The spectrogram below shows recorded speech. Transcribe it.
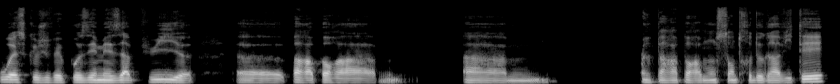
Ou est-ce que je vais poser mes appuis euh, par rapport à, à euh, par rapport à mon centre de gravité.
